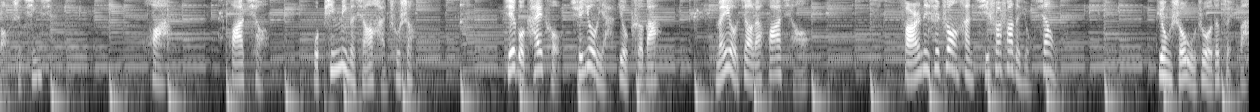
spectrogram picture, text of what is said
保持清醒。花，花俏，我拼命的想要喊出声，结果开口却又哑又磕巴，没有叫来花乔，反而那些壮汉齐刷刷的涌向我，用手捂住我的嘴巴，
